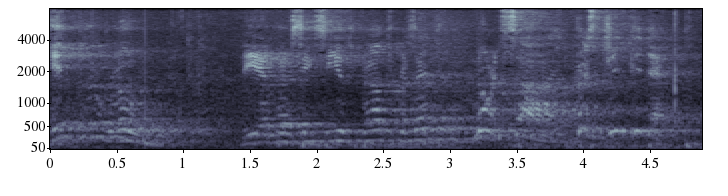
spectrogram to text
hit the road. The FFCC is proud to present Northside Christian Cadet.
